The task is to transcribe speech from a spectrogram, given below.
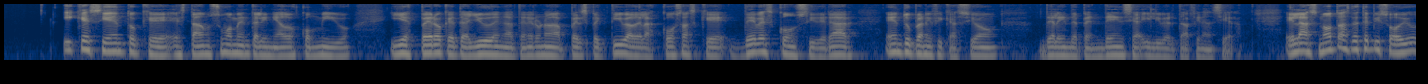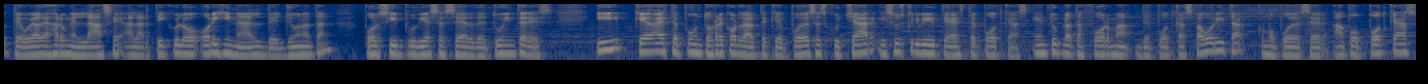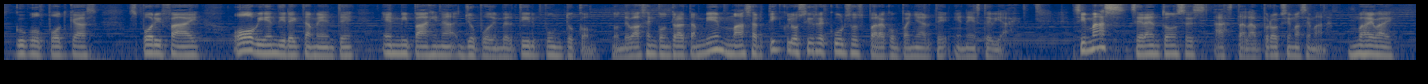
y que siento que están sumamente alineados conmigo y espero que te ayuden a tener una perspectiva de las cosas que debes considerar en tu planificación de la independencia y libertad financiera. En las notas de este episodio te voy a dejar un enlace al artículo original de Jonathan por si pudiese ser de tu interés. Y queda a este punto recordarte que puedes escuchar y suscribirte a este podcast en tu plataforma de podcast favorita, como puede ser Apple Podcast, Google Podcast, Spotify o bien directamente en mi página yopuedoinvertir.com, donde vas a encontrar también más artículos y recursos para acompañarte en este viaje. Sin más, será entonces hasta la próxima semana. Bye bye.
